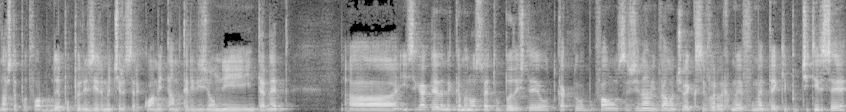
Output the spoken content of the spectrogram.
нашата платформа да я популяризираме чрез реклами там, телевизионни, интернет. А, и сега гледаме към едно светло бъдеще, откакто буквално с жена ми двама човека се върнахме, в момента екип от 40,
